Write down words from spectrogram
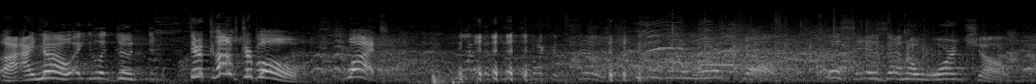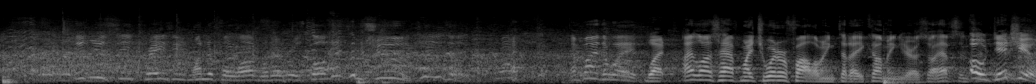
I I know. Look, dude, they're comfortable. What? This is an award show. Didn't you see Crazy Wonderful Love, whatever it was called? Get some shoes, Jesus. And by the way, What? I lost half my Twitter following today coming here, so I have some. Oh, did you?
